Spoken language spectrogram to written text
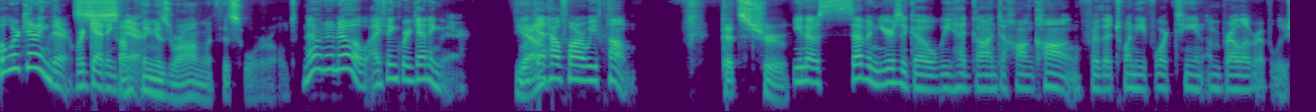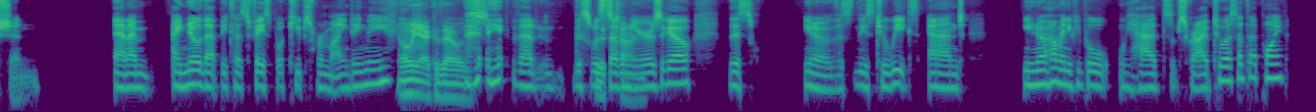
But we're getting there. We're getting Something there. Something is wrong with this world. No, no, no. I think we're getting there. Yeah? Look at how far we've come. That's true. You know, seven years ago, we had gone to Hong Kong for the 2014 Umbrella Revolution. And I'm I know that because Facebook keeps reminding me. Oh yeah, because that was that this was this seven time. years ago. This, you know, this these two weeks, and you know how many people we had subscribed to us at that point?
